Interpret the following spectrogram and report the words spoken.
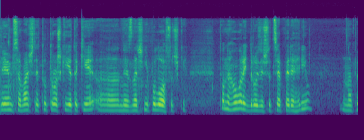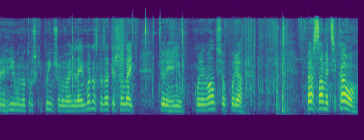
Дивимося, бачите, тут трошки є такі е, незначні полосочки. То не говорить, друзі, що це перегрів. На перегрів воно трошки по-іншому виглядає. Можна сказати, що ледь перегрів. Колінвал все в порядку. Тепер саме цікаво,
